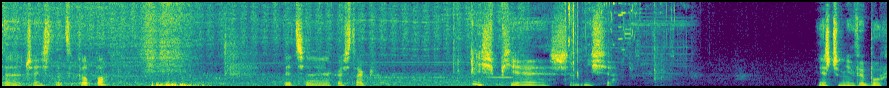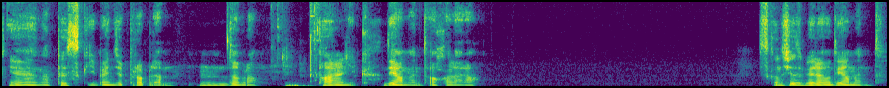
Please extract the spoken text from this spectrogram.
tę część do cyklopa? Wiecie, jakoś tak nie śpieszy mi się. Jeszcze mi wybuchnie na pysk i będzie problem. Mm, dobra. Palnik, diament, o cholera. Skąd się zbierał diament?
